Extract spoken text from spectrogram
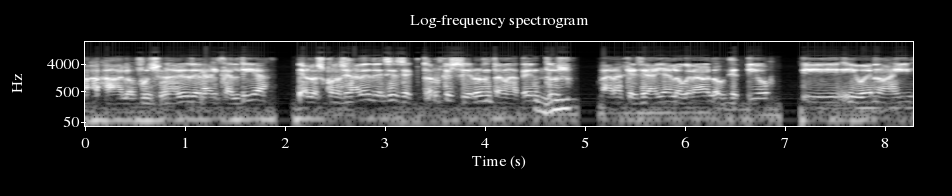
a, los funcionarios de la alcaldía y a los concejales de ese sector que estuvieron tan atentos para que se haya logrado el objetivo. Y, y bueno, ahí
